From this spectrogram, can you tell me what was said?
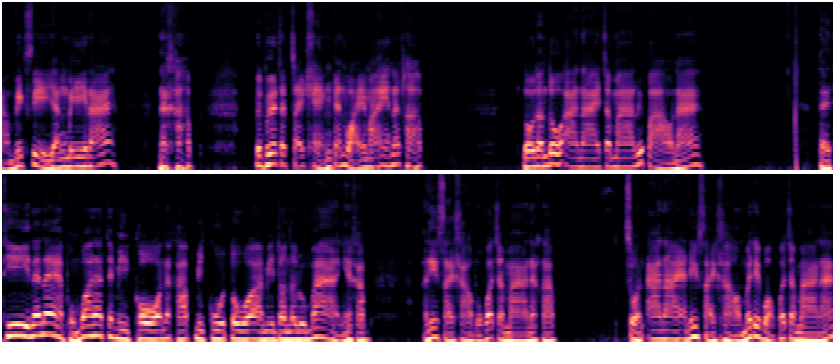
3วิก4ยังมีนะนะครับเพื่อนๆจะใจแข็งกันไหวไหมนะครับโรนัลโดอาร์ไนจะมาหรือเปล่านะ แต่ที่แน่ๆ ผมว่าน่าจะมีโกนะครับ มีกูตัวมีดอนนารุม่าอย่างเงี้ยครับ อันนี้สายข่าวบอกว่าจะมานะครับ ส่วนอาร์ไนอันนี้สายข่าวไม่ได้บอกว่าจะมานะ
